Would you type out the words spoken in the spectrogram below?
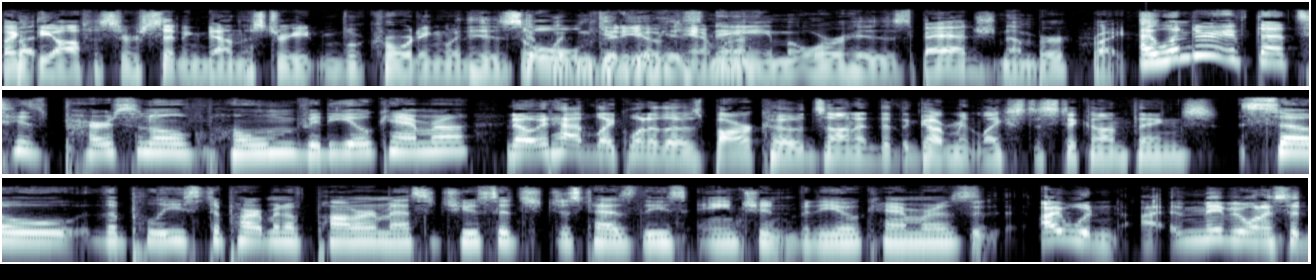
like but the officer sitting down the street recording with his old wouldn't give video you his camera. name or his badge number Right. I wonder if that's his personal home video camera. No, it had like one of those barcodes on it that the government likes to stick on things. So the police department of Palmer, Massachusetts, just has these ancient video cameras. I wouldn't. I, maybe when I said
